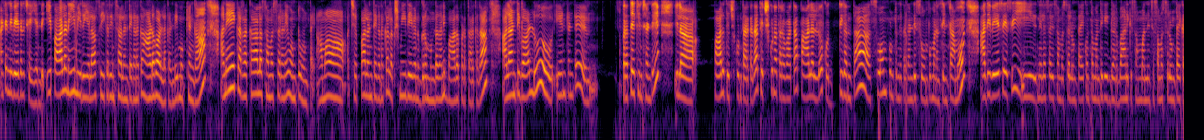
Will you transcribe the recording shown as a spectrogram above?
అంటే నివేదన చేయండి. ఈ పాలని మీరు ఎలా స్వీకరించాలంటే కనుక ఆడవాళ్ళకండి ముఖ్యంగా అనేక రకాల సమస్యలు అనేవి ఉంటూ ఉంటాయి. అమ్మ చెప్పాలంటే కనుక లక్ష్మీదేవి అనుగ్రహం ఉండదని బాధపడతారు కదా. అలాంటి వాళ్ళు ఏంటంటే ప్రత్యేకించండి ఇలా పాలు తెచ్చుకుంటారు కదా. తెచ్చుకున్న తర్వాత పాలల్లో కొద్దిగంత సోంపు ఉంటుంది కదండి సోంపు మనం తింటాము. అది వేసేసి ఈ నెలసరి సమస్యలు ఉంటాయి. కొంతమందికి గర్భానికి సంబంధించిన సమస్యలు ఉంటాయి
